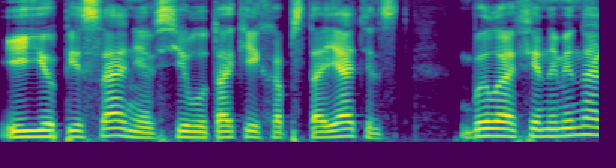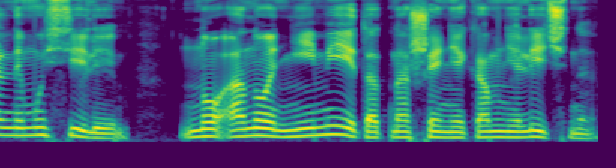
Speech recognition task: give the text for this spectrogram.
и ее писание в силу таких обстоятельств было феноменальным усилием, но оно не имеет отношения ко мне лично.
